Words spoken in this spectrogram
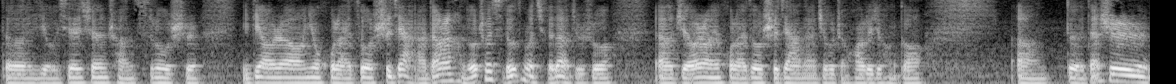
的有些宣传思路是一定要让用户来做试驾啊。当然，很多车企都这么觉得，就是说呃，只要让用户来做试驾，那这个转化率就很高。嗯，对，但是。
